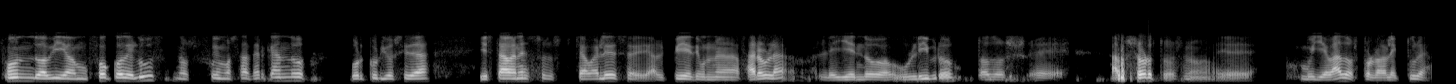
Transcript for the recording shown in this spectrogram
fondo había un foco de luz. Nos fuimos acercando por curiosidad y estaban esos chavales eh, al pie de una farola leyendo un libro, todos eh, absortos, ¿no? muy llevados por la lectura.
